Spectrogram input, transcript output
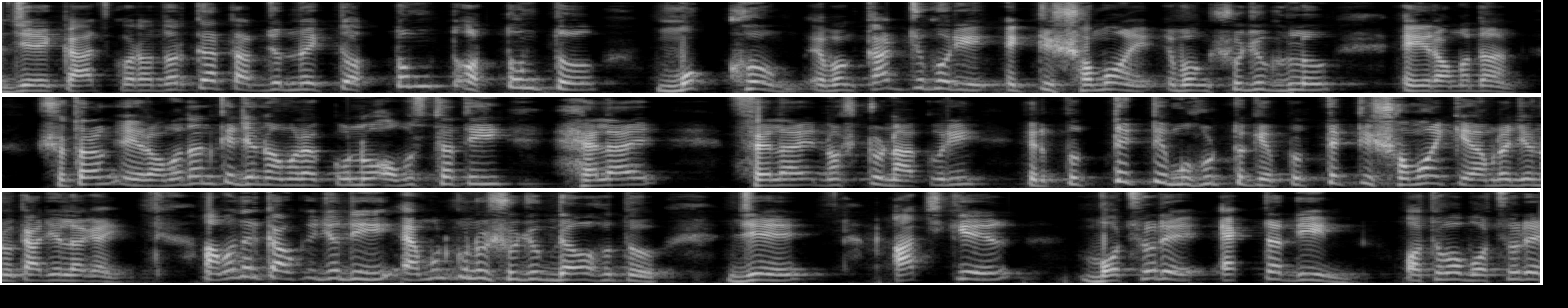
যে কাজ করা দরকার, তার জন্য একটি অত্যন্ত অত্যন্ত মোক্ষম এবং কার্যকরী একটি সময় এবং সুযোগ হলো এই রমাদান। সুতরাং এই রমাদানকে যেন আমরা কোনো অবস্থাতেই হেলায়, ফেলায় নষ্ট না করি। এর প্রত্যেকটি মুহূর্তকে, প্রত্যেকটি সময়কে আমরা যেন কাজে লাগাই। আমাদের কাউকে যদি এমন কোনো সুযোগ দেওয়া হতো যে আজকের বছরে একটা দিন অথবা বছরে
